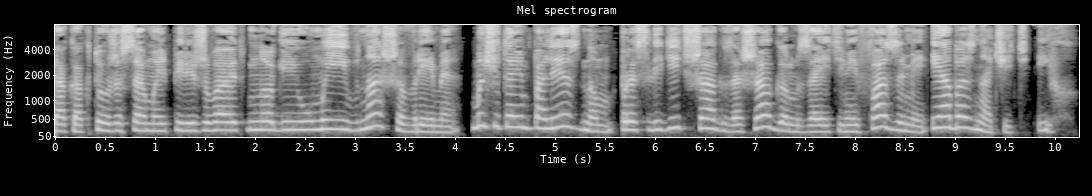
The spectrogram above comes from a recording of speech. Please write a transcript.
Так как то же самое переживают многие умы и в наше время, мы считаем полезным проследить шаг за шагом за этими фазами и обозначить их.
